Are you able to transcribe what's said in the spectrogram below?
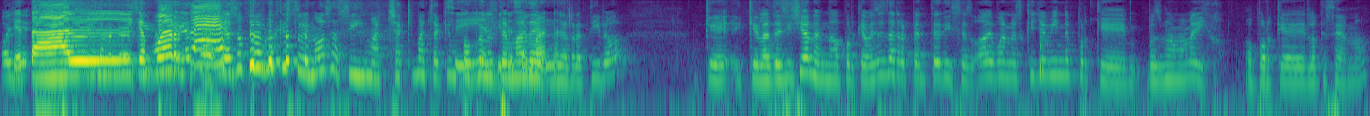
Oye, ¿Qué tal? que ¡Qué fuerte! Eso, y eso fue algo que estuvimos así, machaque, machaque un Sí, poco en el el fin de tema de- del retiro. Que, que las decisiones, ¿no? Porque a veces de repente dices, ay, bueno, es que yo vine porque, pues mi mamá me dijo, o porque lo que sea, ¿no?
